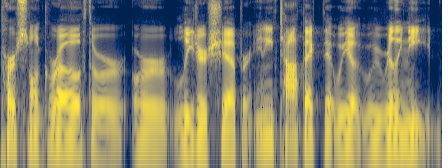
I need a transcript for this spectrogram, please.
personal growth or, or leadership or any topic that we, we really need.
